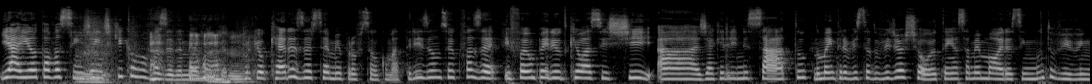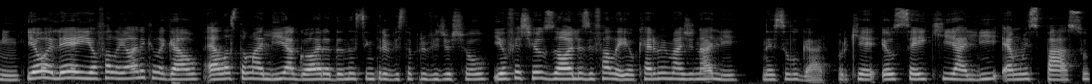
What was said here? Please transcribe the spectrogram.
E aí eu tava assim, gente, o que, que eu vou fazer da minha vida? Uhum. Porque eu quero exercer a minha profissão como atriz e eu não sei o que fazer. E foi um período que eu assisti a Jaqueline Sato numa entrevista do Video Show. Eu tenho essa memória, assim, muito viva em mim. E eu olhei e eu falei, olha que legal. Elas estão ali agora dando essa entrevista pro Video Show. E eu fechei os olhos e falei, eu quero me imaginar ali nesse lugar, porque eu sei que ali é um espaço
